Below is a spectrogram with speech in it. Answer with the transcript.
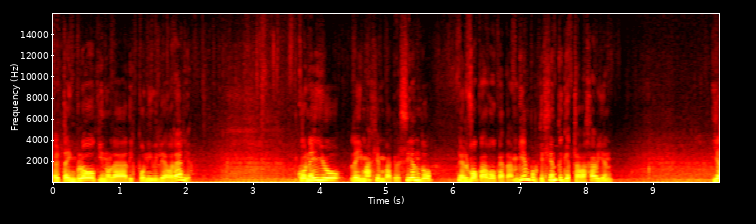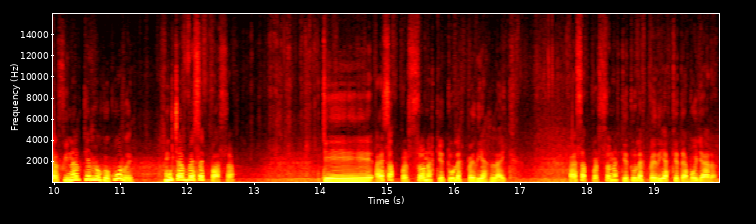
el time blocking o la disponibilidad horaria. Con ello la imagen va creciendo, el boca a boca también, porque hay gente que trabaja bien. Y al final, ¿qué es lo que ocurre? Muchas veces pasa que a esas personas que tú les pedías like, a esas personas que tú les pedías que te apoyaran,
